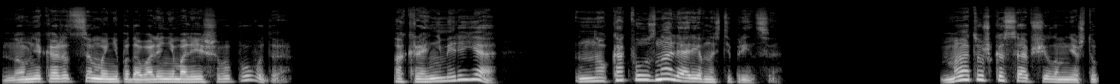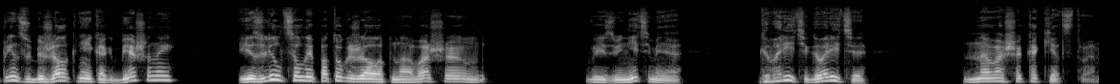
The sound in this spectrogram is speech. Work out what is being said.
Но мне кажется, мы не подавали ни малейшего повода. По крайней мере, я. Но как вы узнали о ревности принца? Матушка сообщила мне, что принц убежал к ней как бешеный и излил целый поток жалоб на ваше... Вы извините меня. Говорите, говорите на ваше кокетство.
